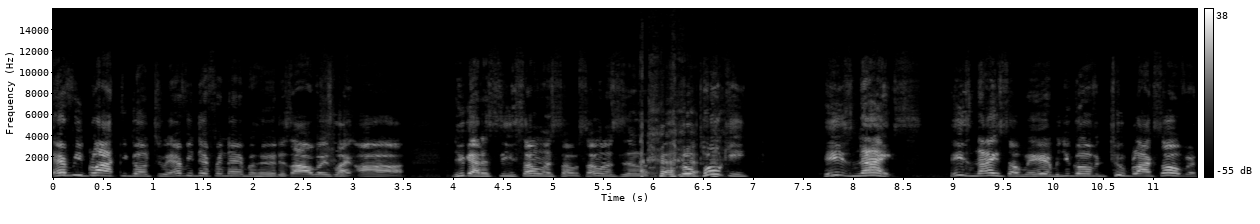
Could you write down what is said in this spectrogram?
every block you go to, every different neighborhood is always like, oh, you got to see so and so. So and so, little Pookie, he's nice. He's nice over here, but you go over two blocks over,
